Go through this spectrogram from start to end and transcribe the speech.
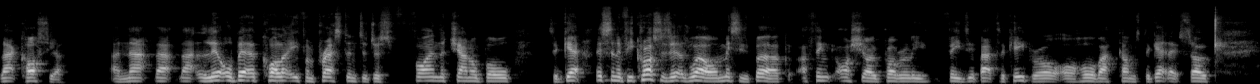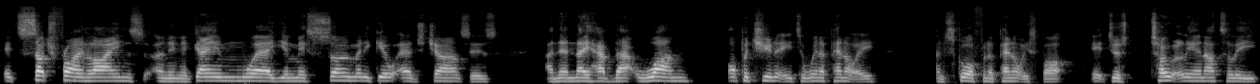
that costs you. And that that that little bit of quality from Preston to just find the channel ball to get. Listen, if he crosses it as well and misses Burke, I think Osho probably feeds it back to the keeper, or, or Horvath comes to get it. So it's such fine lines, and in a game where you miss so many gilt edge chances, and then they have that one opportunity to win a penalty and score from a penalty spot, It just totally and utterly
